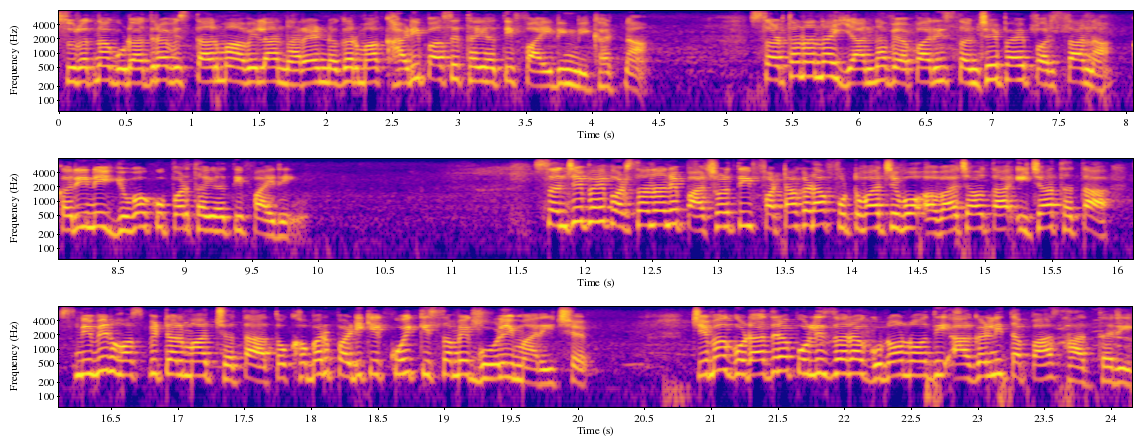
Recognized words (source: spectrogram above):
સુરતના ગોડાદરા વિસ્તારમાં આવેલા નારાયણનગરમાં ખાડી પાસે થઈ હતી ફાયરિંગની ઘટના. સરથાણાના યાનના વેપારી સંજયભાઈ પરસાના કરીને યુવક ઉપર થઈ હતી ફાયરિંગ. સંજયભાઈ પરસાનાને પાછળથી ફટાકડા ફૂટવા જેવો અવાજ આવતા ઈજા થતા સ્મીમેર હોસ્પિટલમાં જતા તો ખબર પડી કે કોઈ કિસ્સામે ગોળી મારી છે. જેમાં ગોડાદરા પોલીસ દ્વારા ગુનો નોંધી આગળની તપાસ હાથ ધરી.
